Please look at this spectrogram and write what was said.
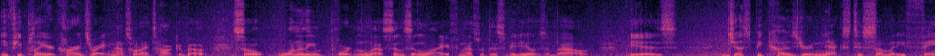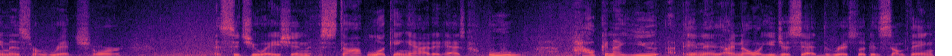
if you play your cards right, and that's what I talk about. So one of the important lessons in life, and that's what this video is about, is just because you're next to somebody famous or rich or a situation, stop looking at it as, ooh, how can I use, and I know what you just said, the rich look at something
